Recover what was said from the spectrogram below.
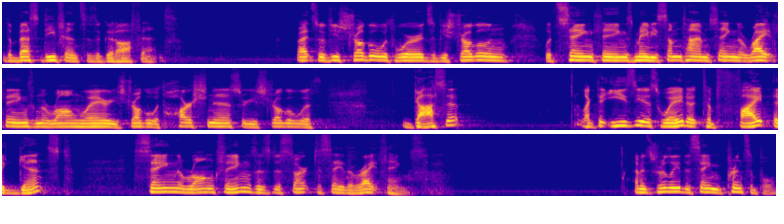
the best defense is a good offense right? So if you struggle with words, if you're struggling with saying things, maybe sometimes saying the right things in the wrong way, or you struggle with harshness, or you struggle with gossip, like the easiest way to, to fight against saying the wrong things is to start to say the right things. I mean, it's really the same principle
